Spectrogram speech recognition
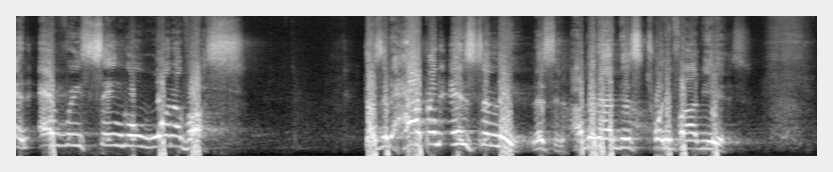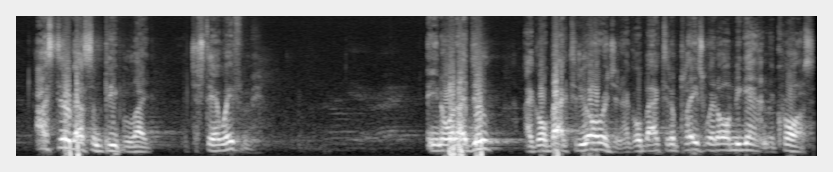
and every single one of us. Does it happen instantly? Listen, I've been at this 25 years. I still got some people like, just stay away from me. And you know what I do? I go back to the origin. I go back to the place where it all began, the cross.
